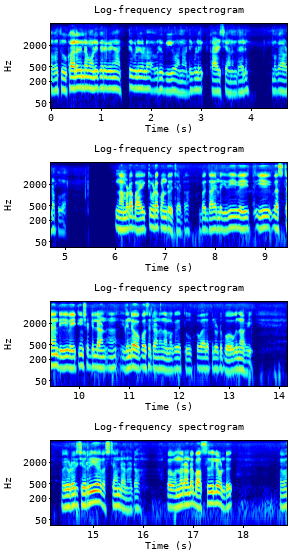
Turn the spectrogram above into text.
അപ്പോൾ തൂക്കാലത്തിന്റെ മുകളിൽ കയറി കഴിഞ്ഞാൽ അടിപൊളിയുള്ള ഒരു വ്യൂ ആണ്. അടിപൊളി കാഴ്ചയാണ്. എന്തായാലും നമുക്ക് അവിടെ പോവാം. നമ്മുടെ ബൈക്ക് ഇവിടെ കൊണ്ട് വെച്ചേട്ടോ അപ്പോൾ എന്തായാലും ഇത് ഈ വെയിറ്റ് ഈ ബസ് സ്റ്റാൻഡ് ഈ വെയിറ്റിംഗ് ഷെഡിലാണ് ഇതിന്റെ ഓപ്പോസിറ്റാണ് നമുക്ക് തൂക്കുപാലത്തിലോട്ട് പോകുന്ന വഴി. അപ്പോൾ ഇവിടെ ഒരു ചെറിയ ബസ് സ്റ്റാൻഡാണ് കേട്ടോ. അപ്പോൾ ഒന്നോ രണ്ടോ ബസ് ഇതിലുണ്ട്. അപ്പോൾ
